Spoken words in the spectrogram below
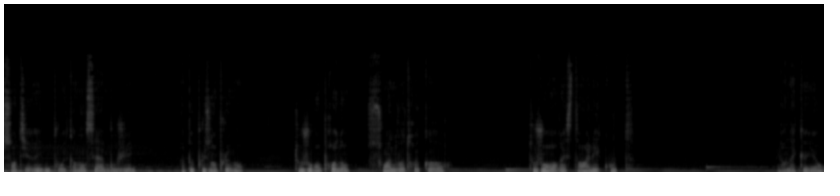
sentirez, vous pourrez commencer à bouger un peu plus amplement, toujours en prenant soin de votre corps, toujours en restant à l'écoute et en accueillant.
